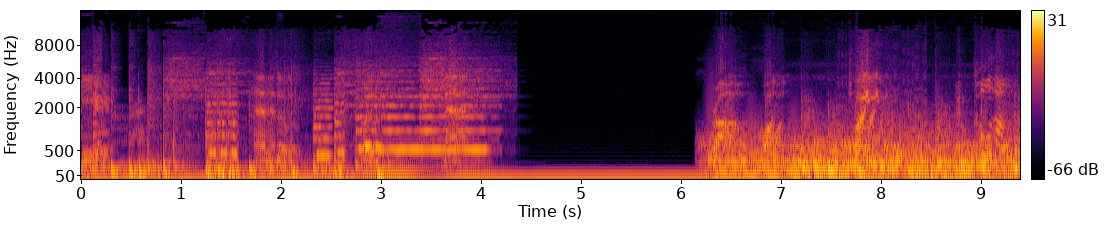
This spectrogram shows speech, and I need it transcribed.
here. Handle. Button. Map. Round one. Fight. Cool down.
